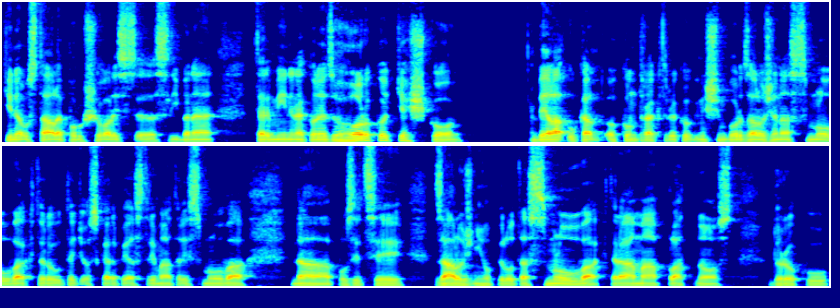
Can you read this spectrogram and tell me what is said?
ti neustále porušovali slíbené termíny, nakonec horko těžko byla u, Contract Recognition Board založena smlouva, kterou teď Oscar Piastri má, tedy smlouva na pozici záložního pilota, smlouva, která má platnost do roku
